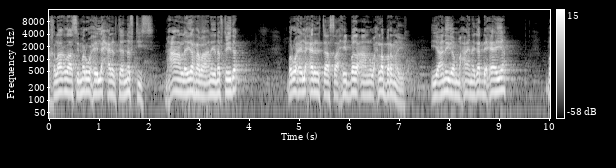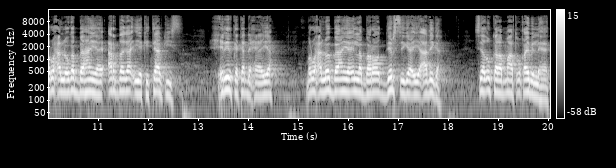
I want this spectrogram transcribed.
akhlaaqdaasi mar waxay la xiriirtaa naftiis. Maxaana layga rabaa aniga naftayda? Mar waxay la xiriirtaa saaxiibada aan wax la baranayo. Iyo aniga maxaa inaga dhexeeya mar waxaa looga baahan yahay ardaga iyo kitaabkiis xiriirka ka dhexeeya mar waxaa loo baahan yahay in la baro dersiga iyo adiga. Sidaad u kala maat u qaybin laheyd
